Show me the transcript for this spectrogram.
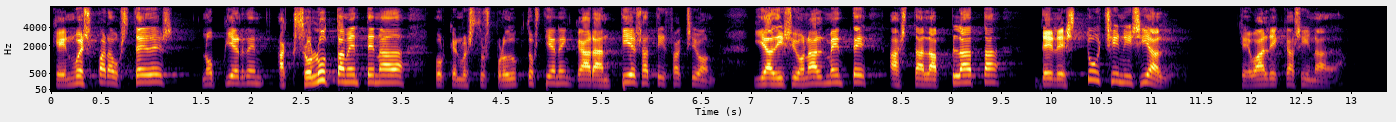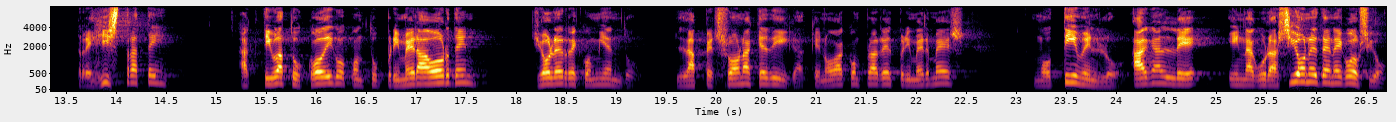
que no es para ustedes, no pierden absolutamente nada porque nuestros productos tienen garantía y satisfacción y adicionalmente hasta la plata del estuche inicial, que vale casi nada. Regístrate, activa tu código con tu primera orden. Yo le recomiendo, la persona que diga que no va a comprar el primer mes, motívenlo, háganle inauguraciones de negocio,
